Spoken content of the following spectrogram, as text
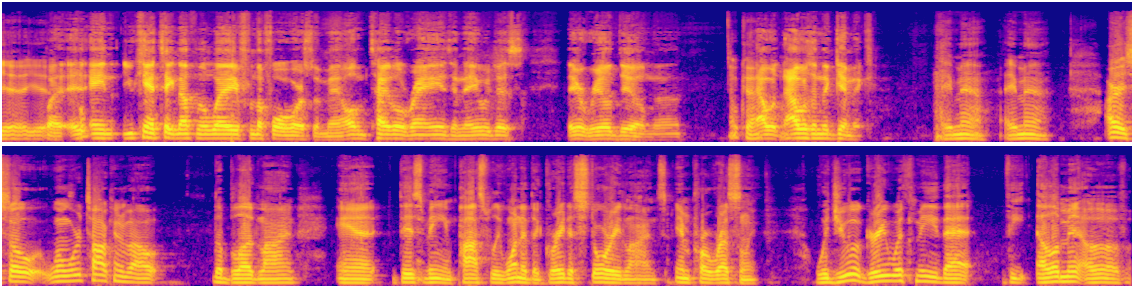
Yeah, yeah. But it ain't you can't take nothing away from the Four Horsemen, man. All them title reigns, and they were just they were real deal, man. Okay, that was that was in the gimmick. Amen. Amen. All right, so when we're talking about the bloodline and this being possibly one of the greatest storylines in pro wrestling, would you agree with me that the element of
